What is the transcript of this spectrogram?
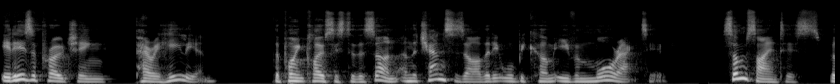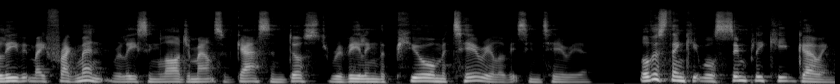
It is approaching perihelion, the point closest to the Sun, and the chances are that it will become even more active. Some scientists believe it may fragment, releasing large amounts of gas and dust, revealing the pure material of its interior. Others think it will simply keep going,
